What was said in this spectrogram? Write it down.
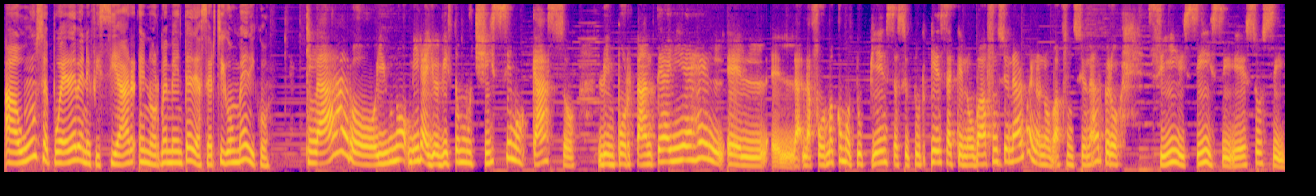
aún se puede beneficiar enormemente de hacer chigón médico. Claro, y uno, mira, yo he visto muchísimos casos. Lo importante ahí es el, la, forma como tú piensas. Si tú piensas que no va a funcionar, bueno, no va a funcionar, pero sí, sí, sí, eso sí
